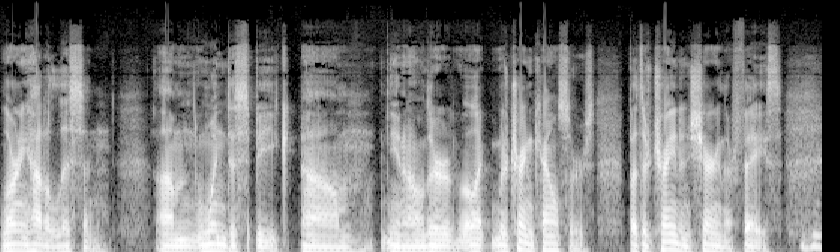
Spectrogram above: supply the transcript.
learning how to listen, um, when to speak. Um, you know, they're like they're trained counselors, but they're trained in sharing their faith. Mm-hmm.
